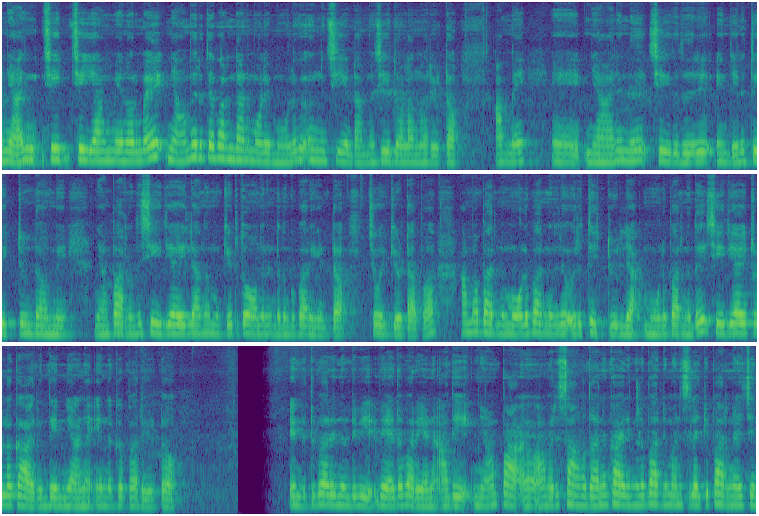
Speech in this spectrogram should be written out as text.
ഞാൻ ചെയ്- ചെയ്യാം അമ്മയെന്ന് പറയുമ്പോൾ ഞാൻ വെറുതെ പറഞ്ഞതാണ് മോളെ മോൾ ഒന്നും ചെയ്യേണ്ട അമ്മ ചെയ്തോളാം എന്ന് പറയും അമ്മേ ഞാനിന്ന് ചെയ്തത് എന്തെങ്കിലും തെറ്റുണ്ടോ അമ്മേ? ഞാൻ പറഞ്ഞത് ശരിയായില്ല എന്ന് നമുക്കൊരു തോന്നലുണ്ടെന്നൊക്കെ പറയും കേട്ടോ ചോദിക്കും കേട്ടോ അപ്പോൾ അമ്മ പറഞ്ഞു മോൾ പറഞ്ഞതിൽ ഒരു തെറ്റുമില്ല. മോൾ പറഞ്ഞത് ശരിയായിട്ടുള്ള കാര്യം തന്നെയാണ് എന്നൊക്കെ പറയും എന്നിട്ട് പറയുന്നുണ്ട് വേദ പറയാണ് അതെ ഞാൻ അവർ സാവധാനം കാര്യങ്ങൾ പറഞ്ഞ് മനസ്സിലാക്കി പറഞ്ഞയച്ചേ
